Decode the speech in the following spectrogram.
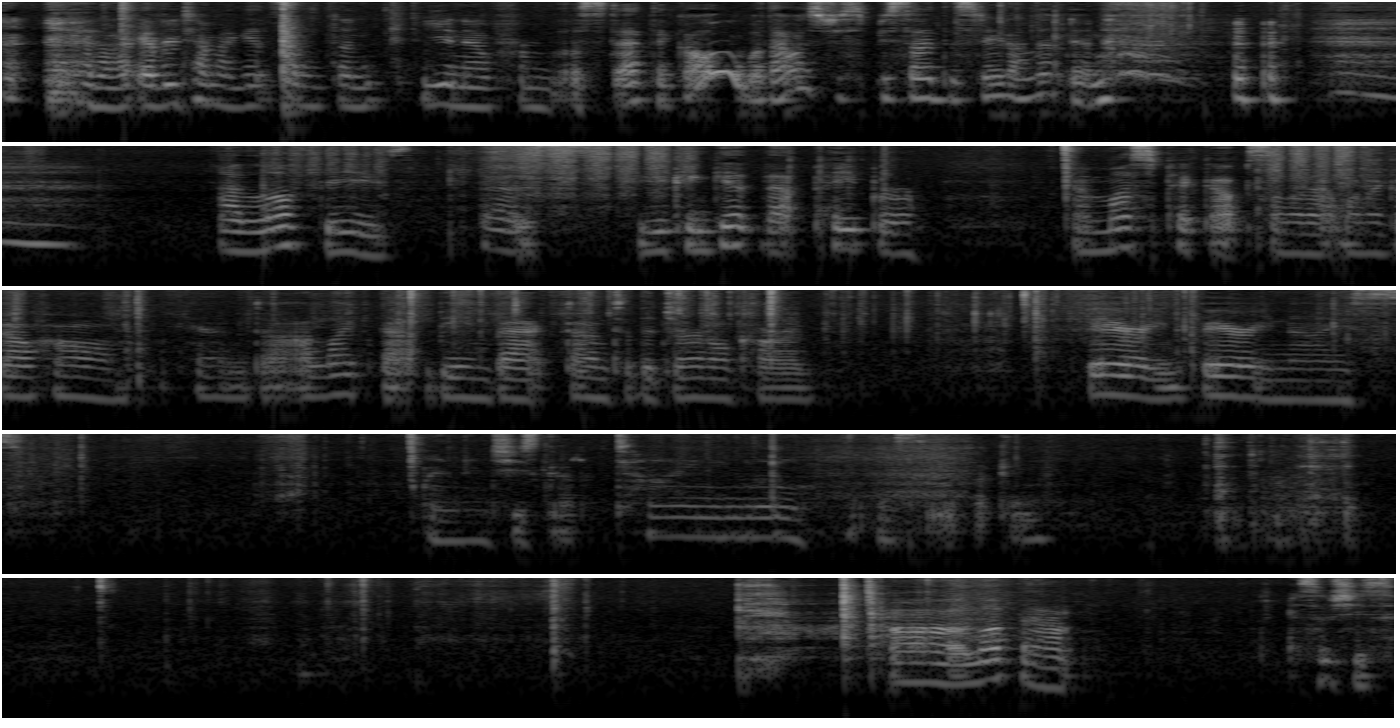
and I, every time I get something, you know, from a state, I think, oh, well, that was just beside the state I lived in. I love these. Is, you can get that paper. I must pick up some of that when I go home. And uh, I like that being backed onto the journal card. Very, very nice. And then she's got a tiny little, let's see if I can Oh, I love that. So she's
